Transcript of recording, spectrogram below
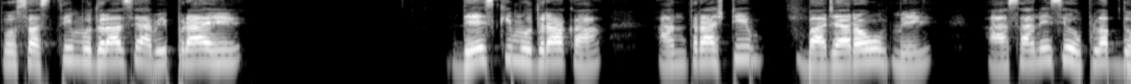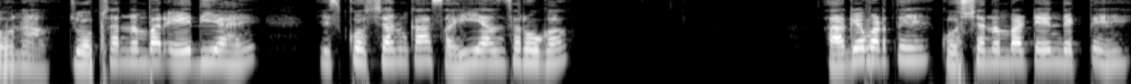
तो सस्ती मुद्रा से अभिप्राय है। देश की मुद्रा का अंतर्राष्ट्रीय बाजारों में आसानी से उपलब्ध होना, जो ऑप्शन नंबर ए दिया है, इस क्वेश्चन का सही आंसर होगा। आगे बढ़ते हैं, क्वेश्चन नंबर टेन देखते हैं।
